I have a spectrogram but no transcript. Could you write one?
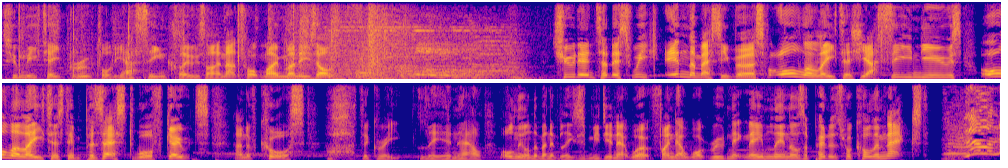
to meet a brutal Yassine clothesline. That's what my money's on. Oh. Tune in to this week in the Messiverse for all the latest Yassine news, all the latest in Possessed Wolf Goats, and of course, oh, the great Lionel. Only on the Men in Blazers Media Network. Find out what rude nickname Lionel's opponents will call him next. Leo,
